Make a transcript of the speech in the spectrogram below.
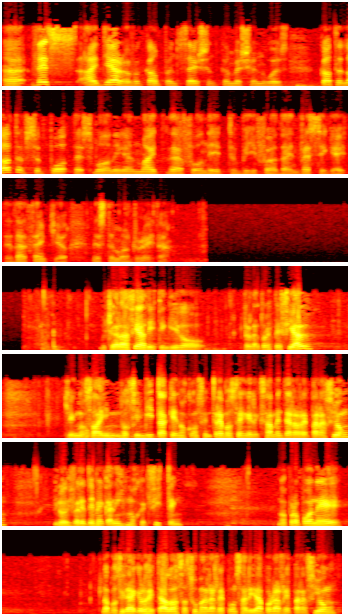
Uh, this idea of a compensation commission was got a lot of support this morning and might therefore need to be further investigated. I thank you, Mr. Moderator. Muchas gracias, distinguido relator especial, quien nos, ha, nos, invita a que nos concentremos en el examen de la reparación y los diferentes mecanismos que existen. Nos propone la posibilidad de que los Estados asuman la responsabilidad por la reparación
